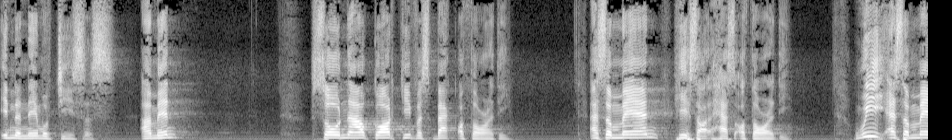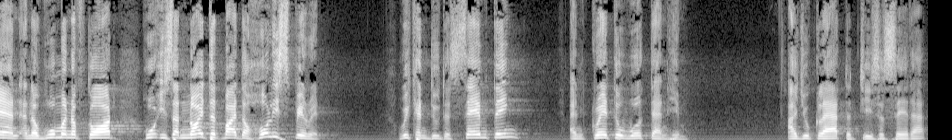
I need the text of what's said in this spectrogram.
in the name of Jesus. Amen. So now God give us back authority. As a man, he has authority. We, as a man and a woman of God who is anointed by the Holy Spirit, we can do the same thing and greater work than him. Are you glad that Jesus said that?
